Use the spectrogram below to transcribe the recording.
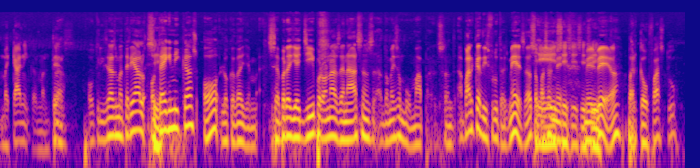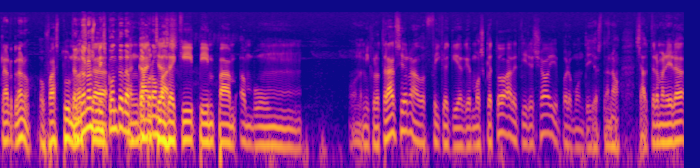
mecàniques, m'entens? O utilitzar material, o Sí. tècniques, o el que dèiem, saber llegir però on has d'anar només amb un mapa. A part que disfrutes més, eh? Te passes més, més sí. bé, eh? Perquè ho fas tu. Claro, claro. Ho fas tu, Te'n no dones més compte de- de per on vas. aquí, pim-pam, amb un, una microtraction, ara fica aquí aquest mosquetó, ara tira això i per amunt i ja està. No, l'altra manera,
